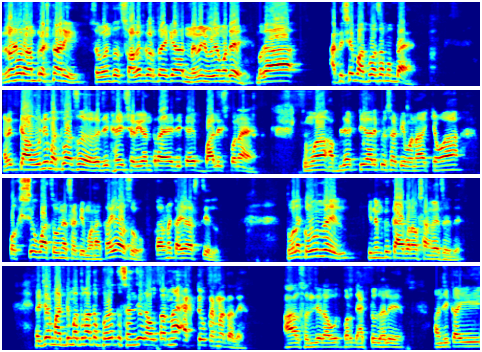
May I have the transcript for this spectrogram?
मित्रांनो रामकृष्ण हरी सर्वांचं स्वागत करतोय एका नवीन व्हिडिओमध्ये. बघा अतिशय महत्त्वाचा मुद्दा आहे. आणि त्याहूनही महत्वाचं जे काही षडयंत्र आहे जे काही बालिशपणा आहे किंवा आपल्या टी आर पी साठी म्हणा किंवा पक्ष वाचवण्यासाठी म्हणा काही असो कारण काही असतील. तुम्हाला कळून जाईल की नेमकं काय बनावं सांगायचं ते. याच्या माध्यमातून आता परत संजय राऊतांना ऍक्टिव्ह करण्यात आलंय. आज संजय राऊत परत ऍक्टिव्ह झाले. आणि जे काही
